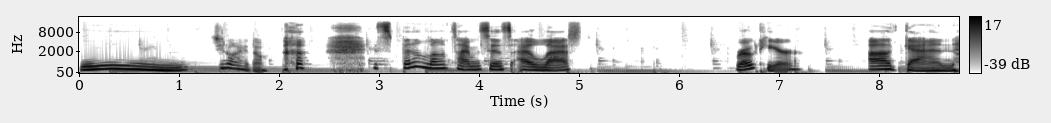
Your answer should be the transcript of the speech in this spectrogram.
Ooh. Sino ito? it's been a long time since I last wrote here. Again.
